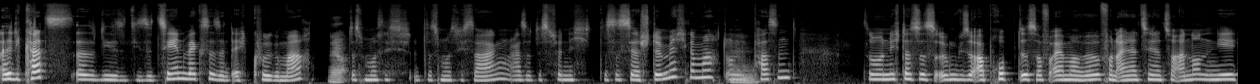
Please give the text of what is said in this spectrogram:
Also die Cuts, also diese, diese Szenenwechsel sind echt cool gemacht. Ja. Das muss ich, das muss ich sagen. Also das finde ich, das ist sehr stimmig gemacht und mhm. passend. So nicht, dass es irgendwie so abrupt ist auf einmal von einer Szene zur anderen. Nee,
